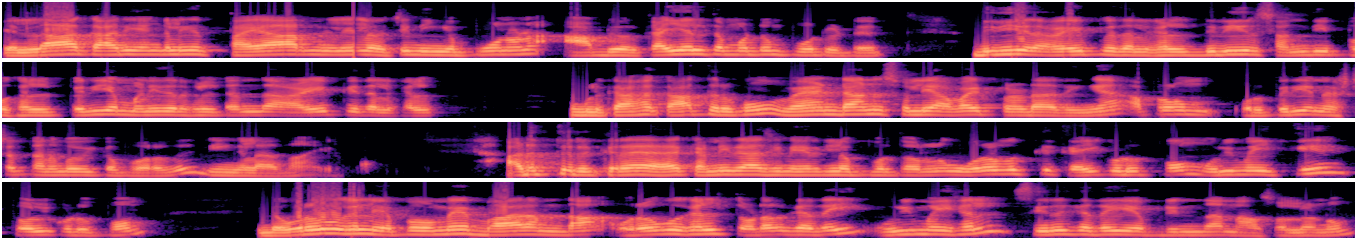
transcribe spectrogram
எல்லா காரியங்களையும் தயார் நிலையில வச்சு நீங்க போனோன்னா அப்படி ஒரு கையெழுத்தை மட்டும் போட்டுட்டு திடீர் அழைப்பிதழ்கள் திடீர் சந்திப்புகள் பெரிய மனிதர்கள்ட்ட இருந்து அழைப்பிதழ்கள் உங்களுக்காக காத்திருக்கும். வேண்டான்னு சொல்லி அவாய்ட் பண்ணிடாதீங்க அப்புறம் ஒரு பெரிய நஷ்டத்தை அனுபவிக்க போறது நீங்களா தான் இருக்கும். அடுத்து இருக்கிற கன்னிராசி நேர்களை பொறுத்தவரையிலும் உறவுக்கு கை கொடுப்போம். உரிமைக்கு தோல் கொடுப்போம். இந்த உறவுகள் எப்பவுமே பாரம் தான். உறவுகள் தொடர்கதை உரிமைகள் சிறுகதை அப்படின்னு தான் நான் சொல்லணும்.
